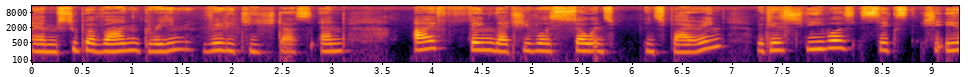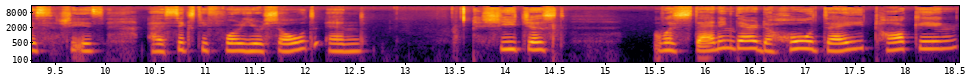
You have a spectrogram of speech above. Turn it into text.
um, Van Green really taught us. And I think that she was so ins- inspiring because she was six. She is. She is uh, sixty four years old, and she just was standing there the whole day talking.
